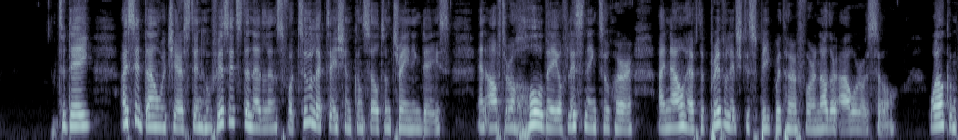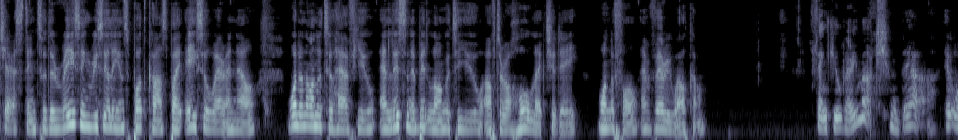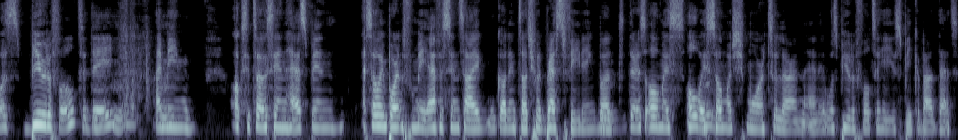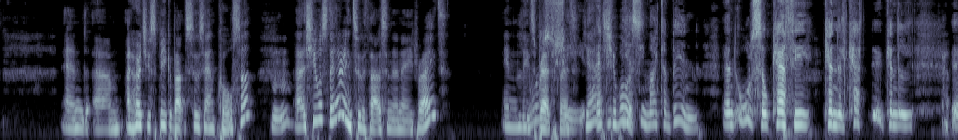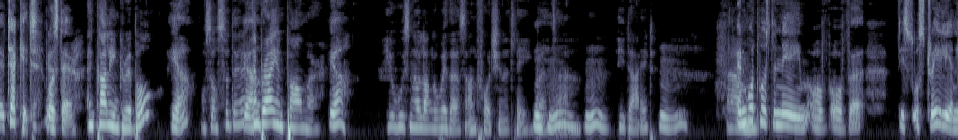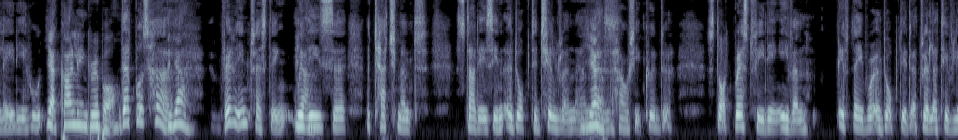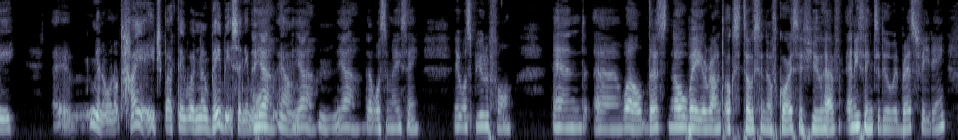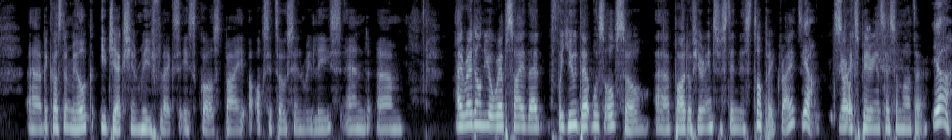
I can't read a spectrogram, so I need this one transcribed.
Today, I sit down with Kerstin, who visits the Netherlands for two lactation consultant training days, and after a whole day of listening to her, I now have the privilege to speak with her for another hour or so. Welcome, Kerstin, to the Raising Resilience podcast by AceAware NL, what an honor to have you and listen a bit longer to you after a whole lecture day. Wonderful and very welcome. Thank you very much. Yeah, it was beautiful today. Mm-hmm. I mean, oxytocin has been so important for me ever since I got in touch with breastfeeding, but Mm. there's always always Mm. so much more to learn and it was beautiful to hear you speak about that. And um, I heard you speak about Suzanne Colson. Mhm. Uh, she was there in 2008, right? in Leeds Was Bradford. she? Yes, And- she was. Yes, he might have been. And also Kathy Kendall, Cat, Kendall uh, Tackett was there. And Colleen Gribble Yeah, was also there. Yeah. And Brian Palmer, yeah. who who's no longer with us, unfortunately, but Mhm, uh, mhm, he died. Um, and what was the name of of uh, this Australian lady who? Yeah, Colleen Gribble. That was her. yeah, Very interesting with Yeah. these uh, attachment studies in adopted children and, Yes. and how she could uh, start breastfeeding even if they were adopted at relatively, uh, you know, not high age, but they were no babies anymore. yeah, yeah, Mhm. yeah. That was amazing. It was beautiful. And uh, well, there's no way around oxytocin, of course, if you have anything to do with breastfeeding, uh, because the milk ejection reflex is caused by oxytocin release. And um, I read on your website that for you that was also uh, part of your interest in this topic, right? Yeah. Your experience as a mother. Yeah,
